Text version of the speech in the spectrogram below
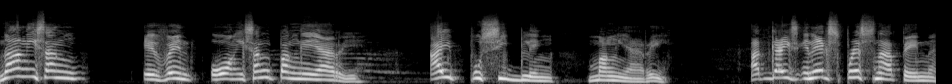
na ang isang event o ang isang pangyayari ay posibleng mangyari. At guys, in-express natin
